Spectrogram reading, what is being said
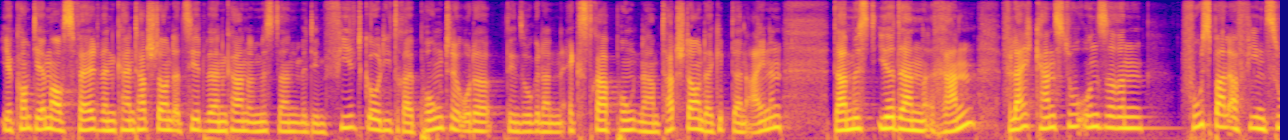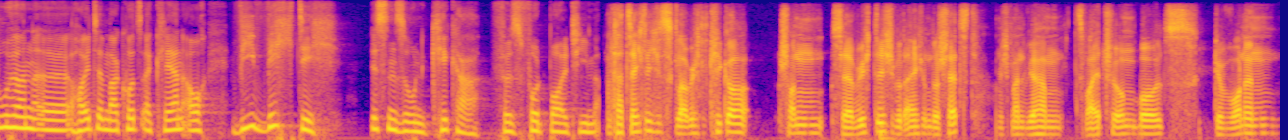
Ihr kommt ja immer aufs Feld, wenn kein Touchdown erzielt werden kann und müsst dann mit dem Field Goal die drei Punkte oder den sogenannten Extrapunkt nach dem Touchdown, da gibt dann einen, da müsst ihr dann ran. Vielleicht kannst du unseren fußballaffinen Zuhörern äh, heute mal kurz erklären, auch wie wichtig ist denn so ein Kicker fürs Footballteam? Tatsächlich ist, glaube ich, ein Kicker schon sehr wichtig, wird eigentlich unterschätzt. Ich meine, wir haben zwei German Bowls gewonnen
